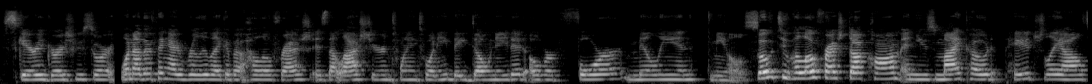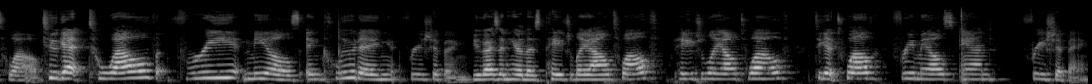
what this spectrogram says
scary grocery store. One other thing i really like about HelloFresh is that last year in 2020 they donated over 4 million meals. Go to hellofresh.com and use my code paigelayle12 to get 12 free meals including free shipping. You guys in here that's paigelayle12 paigelayle12 to get 12 free meals and free shipping.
